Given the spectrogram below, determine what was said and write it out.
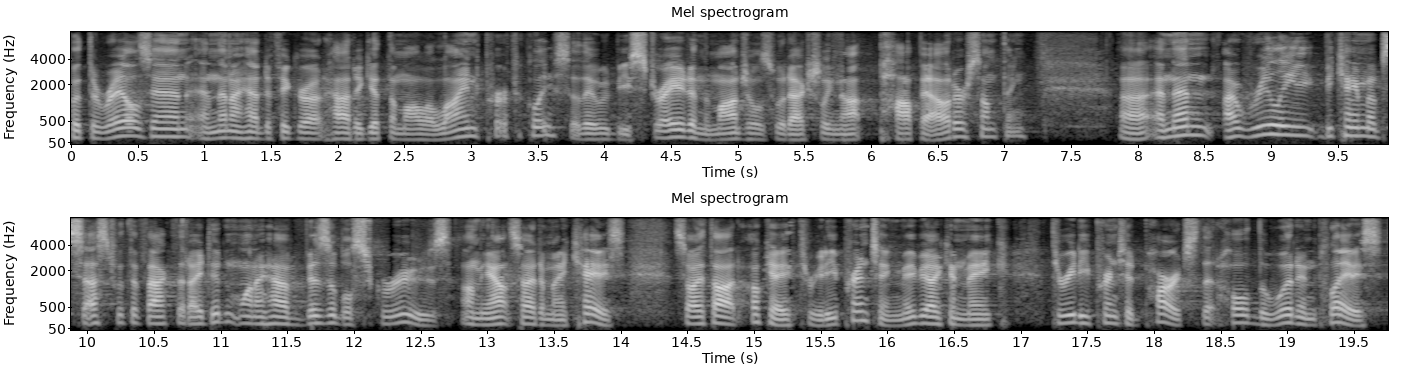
put the rails in. And then I had to figure out how to get them all aligned perfectly so they would be straight and the modules would actually not pop out or something. Uh, and then I really became obsessed with the fact that I didn't want to have visible screws on the outside of my case. So I thought, OK, 3D printing. Maybe I can make 3D printed parts that hold the wood in place.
